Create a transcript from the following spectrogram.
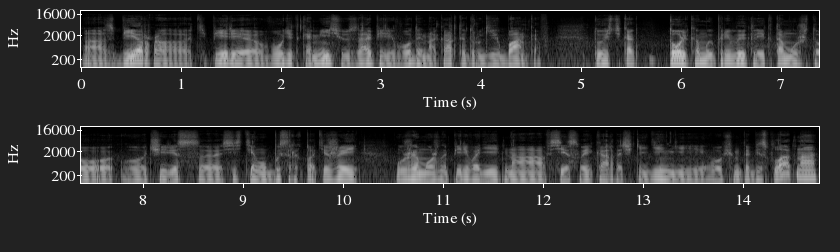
а, Сбер а, теперь вводит комиссию за переводы на карты других банков. То есть как только мы привыкли к тому, что через э, систему быстрых платежей уже можно переводить на все свои карточки деньги, в общем-то, бесплатно,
